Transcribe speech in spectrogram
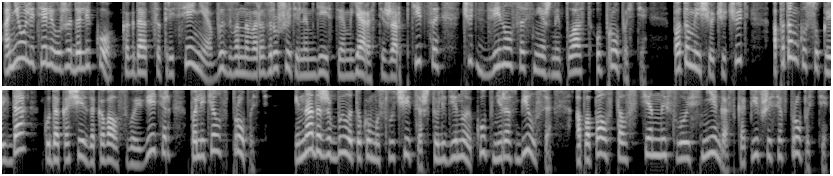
Они улетели уже далеко, когда от сотрясения, вызванного разрушительным действием ярости жар птицы, чуть сдвинулся снежный пласт у пропасти. Потом еще чуть-чуть, а потом кусок льда, куда Кощей заковал свой ветер, полетел в пропасть. И надо же было такому случиться, что ледяной куб не разбился, а попал в толстенный слой снега, скопившийся в пропасти,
